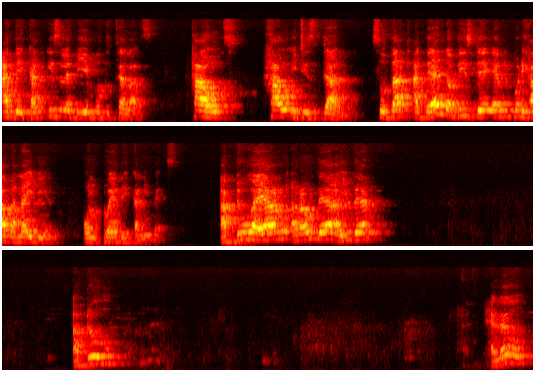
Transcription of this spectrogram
and they can easily be able to tell us how, how it is done so that at the end of this day, everybody have an idea on where they can invest. Abdul, are you around there? Are you there? Abdul? Hello?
